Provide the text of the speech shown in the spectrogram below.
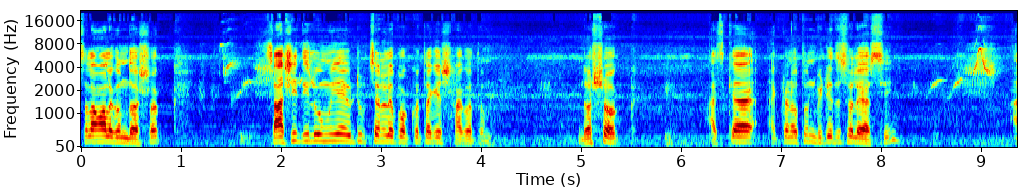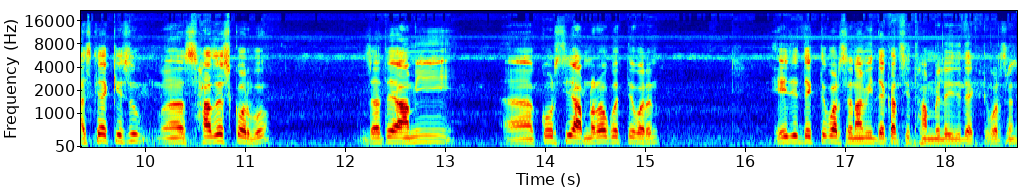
আসসালামু আলাইকুম, দর্শক। চাষি দিলুমিয়া ইউটিউব চ্যানেলের পক্ষ থেকে স্বাগতম। দর্শক, আজকে একটা নতুন ভিডিওতে চলে আসছি। আজকে কিছু সাজেস্ট করব, যাতে আমি করছি, আপনারাও করতে পারেন। এই যে দেখতে পাচ্ছেন আমি দেখাচ্ছি থামমেলে এই যে দেখতে পাচ্ছেন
